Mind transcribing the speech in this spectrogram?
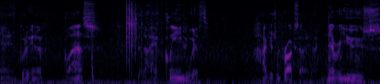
and put it in a glass that I have cleaned with hydrogen peroxide. I never use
